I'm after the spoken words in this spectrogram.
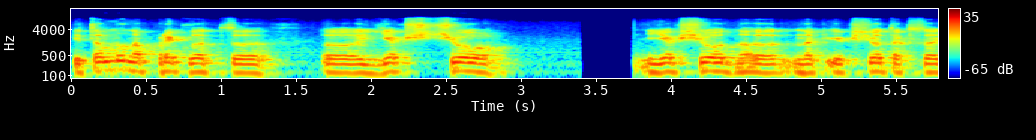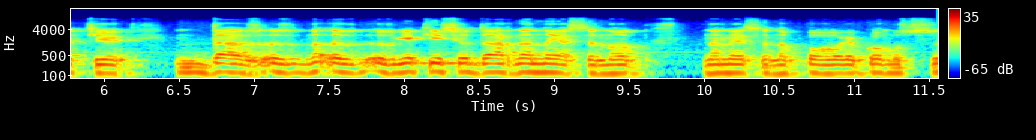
І тому, наприклад, е, е, якщо Якщо, е, якщо так сказати, да, е, якийсь удар нанесено, нанесено по якомусь е,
